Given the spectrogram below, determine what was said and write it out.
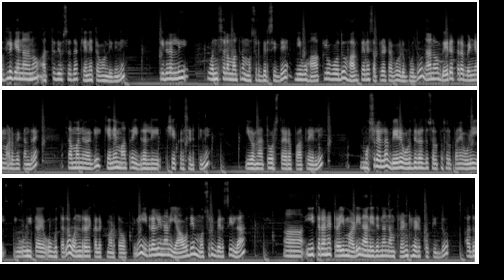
ಮೊದಲಿಗೆ ನಾನು ಹತ್ತು ದಿವಸದ ಕೆನೆ ತೊಗೊಂಡಿದ್ದೀನಿ. ಇದರಲ್ಲಿ ಒಂದು ಸಲ ಮಾತ್ರ ಮೊಸರು ಬೆರೆಸಿದ್ದೆ. ನೀವು ಹಾಕ್ಲೂಬೋದು ಹಾಕ್ದೇ ಸಪ್ರೇಟಾಗೂ ಇಡ್ಬೋದು. ನಾನು ಬೇರೆ ಥರ ಬೆಣ್ಣೆ ಮಾಡಬೇಕಂದ್ರೆ ಸಾಮಾನ್ಯವಾಗಿ ಕೆನೆ ಮಾತ್ರ ಇದರಲ್ಲಿ ಶೇಖರಿಸಿಡ್ತೀನಿ. ಇವಾಗ ನಾನು ತೋರಿಸ್ತಾ ಇರೋ ಪಾತ್ರೆಯಲ್ಲಿ. ಮೊಸರೆಲ್ಲ ಬೇರೆ ಉಳಿದಿರೋದು ಸ್ವಲ್ಪ ಸ್ವಲ್ಪನೇ ಉಳಿ, ಉಳಿತಾ ಹೋಗುತ್ತಲ್ಲ, ಒಂದರಲ್ಲಿ ಕಲೆಕ್ಟ್ ಮಾಡ್ತಾ ಹೋಗ್ತೀನಿ. ಇದರಲ್ಲಿ ನಾನು ಯಾವುದೇ ಮೊಸರು ಬೆರೆಸಿಲ್ಲ. ಈ ಥರನೇ ಟ್ರೈ ಮಾಡಿ. ನಾನು ಇದನ್ನು ನಮ್ಮ ಫ್ರೆಂಡ್ ಹೇಳಿಕೊಟ್ಟಿದ್ದು. ಅದು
